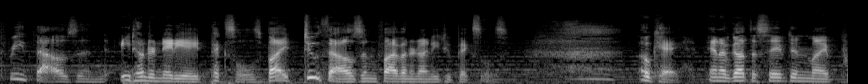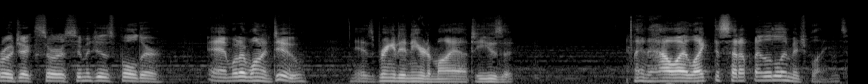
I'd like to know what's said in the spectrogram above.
3,888 pixels by 2,592 pixels. Okay, and I've got this saved in my project source images folder. And what I want to do is bring it in here to Maya to use it. And how I like to set up my little image planes.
